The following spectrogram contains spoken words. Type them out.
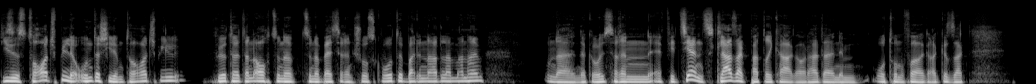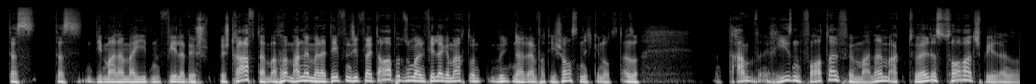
dieses Torwartspiel, der Unterschied im Torwartspiel, führt halt dann auch zu einer, zu einer besseren Schussquote bei den Adler Mannheim und einer, einer größeren Effizienz. Klar sagt Patrick Hager, oder hat er in dem O-Ton vorher gerade gesagt, dass, dass die Mannheimer jeden Fehler bestraft haben. Aber Mannheim hat defensiv vielleicht auch ab und zu mal einen Fehler gemacht und München hat einfach die Chancen nicht genutzt. Also da ein Riesenvorteil für Mannheim aktuell das Torwartspiel. Also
